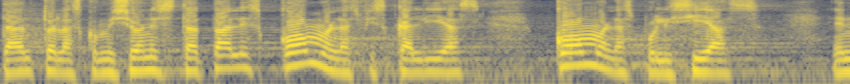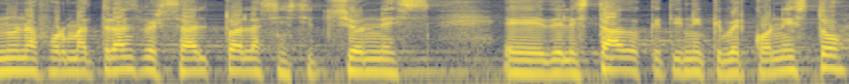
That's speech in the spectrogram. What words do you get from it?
tanto las comisiones estatales como las fiscalías, como las policías, en una forma transversal, todas las instituciones eh, del Estado que tienen que ver con esto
